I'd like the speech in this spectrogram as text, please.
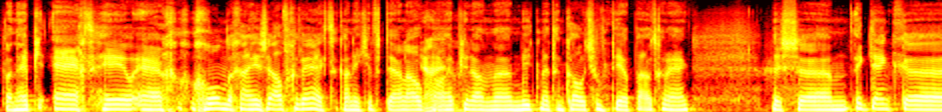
dan heb je echt heel erg grondig aan jezelf gewerkt. Kan ik je vertellen. Ook ja, al heb je dan uh, niet met een coach of een therapeut gewerkt. Dus uh, ik denk, uh,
